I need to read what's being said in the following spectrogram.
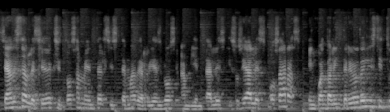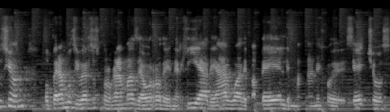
se han establecido exitosamente el sistema de riesgos ambientales y sociales, o SARAS. En cuanto al interior de la institución, operamos diversos programas de ahorro de energía, de agua, de papel, de manejo de desechos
